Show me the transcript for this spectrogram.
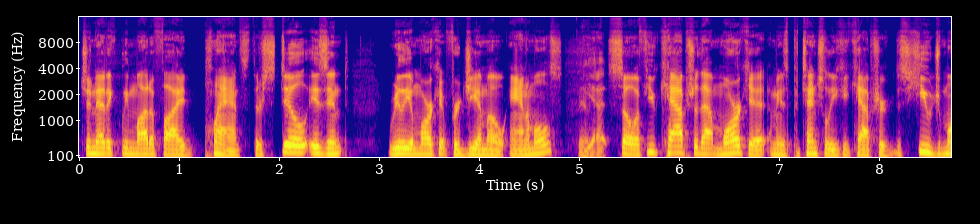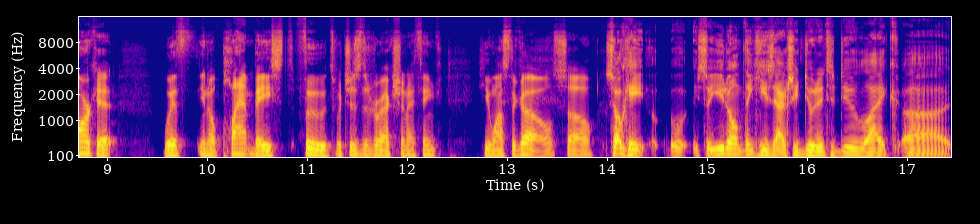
genetically modified plants. There still isn't really a market for GMO animals. Yet. So if you capture that market, I mean, it's potentially you could capture this huge market with you know plant-based foods, which is the direction I think he wants to go. So So okay, so you don't think he's actually doing it to do like uh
